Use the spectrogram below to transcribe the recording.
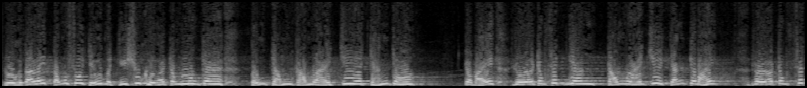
Rồi người ta lấy tổng số chữ mà chỉ xuất hiện ở trong Luca, tổng trọng cộng lại chia chẳng cho cho bảy. Rồi ở trong sách giăng cộng lại chia chẳng cho bảy. Rồi ở trong sách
